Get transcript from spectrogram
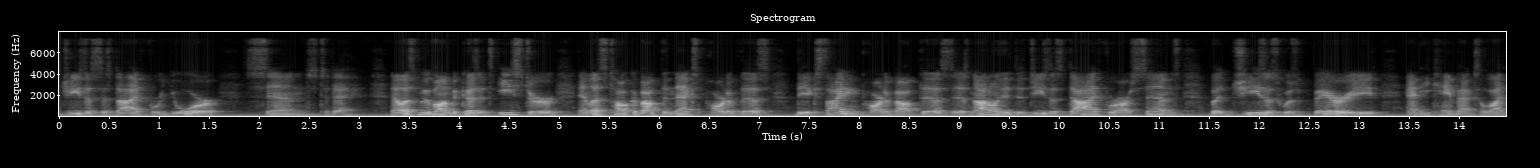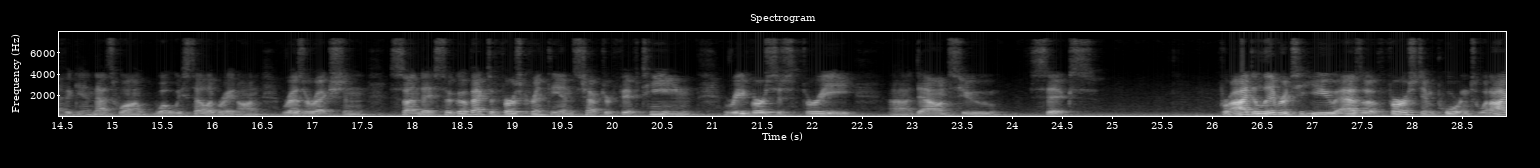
Jesus has died for your sins today. Now let's move on because it's Easter, and let's talk about the next part of this. The exciting part about this is not only did Jesus die for our sins, but Jesus was buried and he came back to life again. That's why, what we celebrate on Resurrection Sunday. So go back to 1 Corinthians chapter 15, read verses 3 uh, down to 6. For I delivered to you as of first importance what I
